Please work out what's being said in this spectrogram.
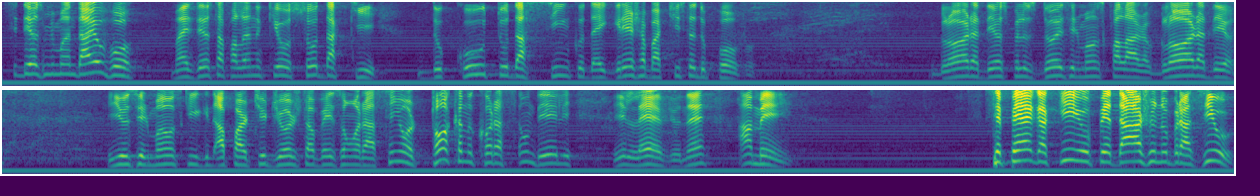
Se Deus me mandar, eu vou. Mas Deus está falando que eu sou daqui, do culto das cinco da Igreja Batista do Povo. Glória a Deus pelos dois irmãos que falaram, glória a Deus. E os irmãos que a partir de hoje talvez vão orar, Senhor, toca no coração dele e leve-o, né? Amém. Você pega aqui o pedágio no Brasil,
